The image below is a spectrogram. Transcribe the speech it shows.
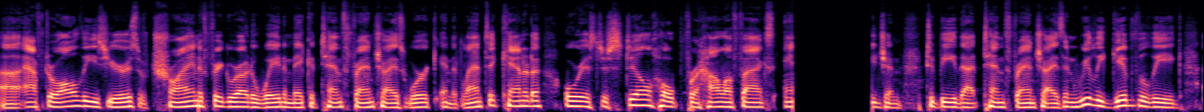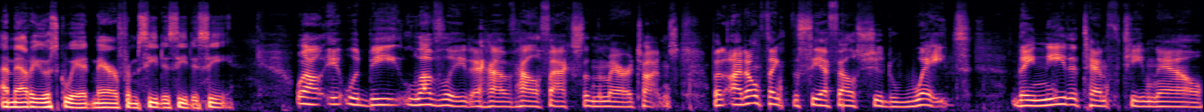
uh, after all these years of trying to figure out a way to make a 10th franchise work in Atlantic Canada? Or is there still hope for Halifax and region to be that 10th franchise and really give the league a Mariusque mayor from C to C to C? Well, it would be lovely to have Halifax in the Maritimes, but I don't think the CFL should wait. They need a 10th team now.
